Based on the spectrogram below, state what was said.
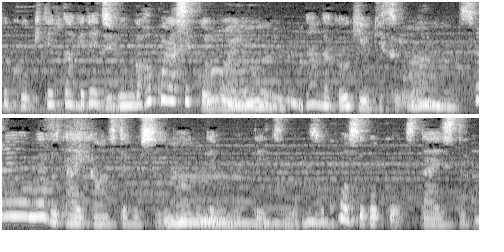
服を着てるだけで自分が誇らしく思える。なんだかウキウキする。それをまず体感してほしいなって思っていつも、そこをすごくお伝えしたくて、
